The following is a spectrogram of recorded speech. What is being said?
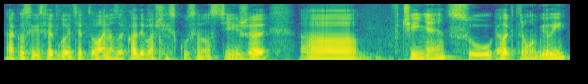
Ako si vysvetľujete to aj na základe vašich skúseností, že uh, v Číne sú elektromobily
